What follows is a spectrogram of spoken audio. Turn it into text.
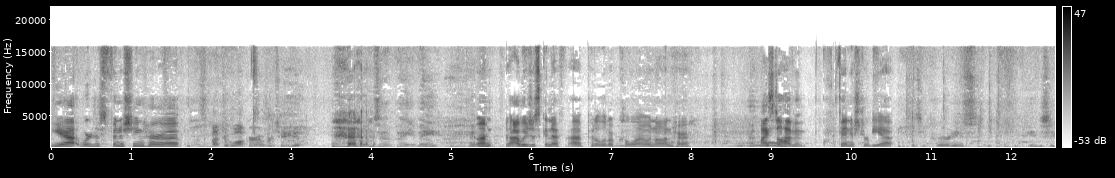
Yeah, we're just finishing her up. I was about to walk her over to you. What is that, baby? I'm, I was just gonna uh, put a little cologne on her. I still haven't finished her yet. See purdies? You see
